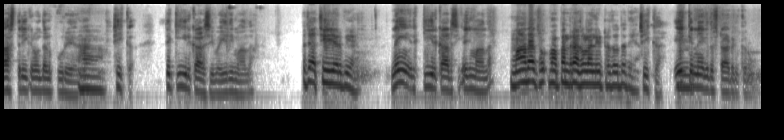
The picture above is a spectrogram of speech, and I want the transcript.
10 ਤਰੀਕ ਨੂੰ ਦਿਨ ਪੂਰੇ ਆ ਹਾਂ। ਠੀਕ ਆ। ਤੇ ਕੀ ਰਿਕਾਰਡ ਸੀ ਬਾਈ ਇਹਦੀ ਮਾਂ ਦਾ? 85000 ਰੁਪਏ ਨਹੀਂ ਕੀ ਰਿਕਾਰਡ ਸੀਗਾ ਜੀ ਮਾਂ ਦਾ? ਮਾਂ ਦਾ 15 16 ਲੀਟਰ ਦੁੱਧ ਦੇ ਠੀਕ ਆ। ਇਹ ਕਿੰਨੇ ਕੁ ਤੋਂ ਸਟਾਰਟਿੰਗ ਕਰੂਗੀ?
